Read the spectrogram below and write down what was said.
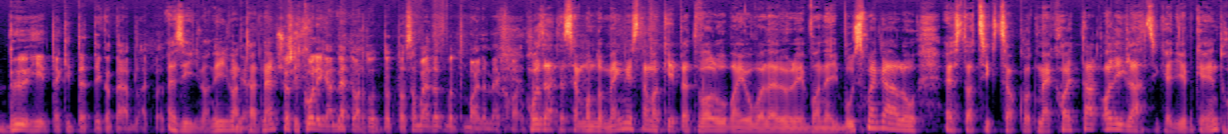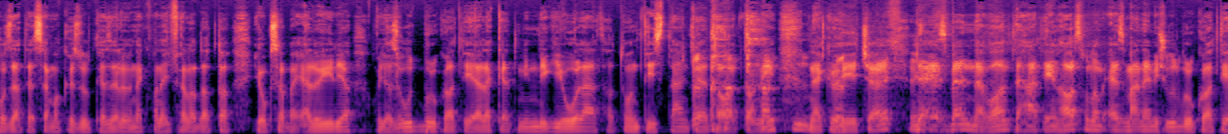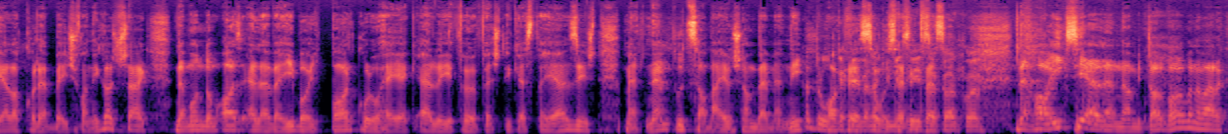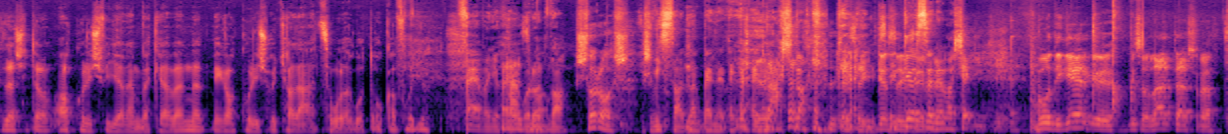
bő héttel kitették a táblákat. Ez így van, így van. Igen. Tehát nem sok... És egy kollégám betartotta a szabályt, tehát majdnem meghalt. Hozzáteszem, mondom, megnéztem a képet, valóban jóval előrébb van egy busz megálló, ezt a cikcakot meghagyták, alig látszik egyébként, hozzáteszem, a közútkezelőnek van egy feladata, jogszabály előírja, hogy az útburkolati jeleket mindig jól láthatóan, tisztán kell tartani, ne köhétse, de ez benne van, tehát én ha azt mondom, ez már nem is útburkolati jel, akkor ebbe is van igazság, de mondom, az eleve hiba, hogy parkolóhelyek elé fölfestik ezt ezt a jelzést, mert nem tud szabályosan bemenni. Hát ha szó szerint akkor... De ha X jel lenne, amit valóban a várakozási talom, akkor is figyelembe kell venned, még akkor is, hogyha látszólag ott okafogyott. Fel vagyok ha háborodva. Soros, és visszaadlak benneteket egymásnak. Köszönjük, köszönjük Köszönöm a segítséget. Bódi Gergő, viszont látásra.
